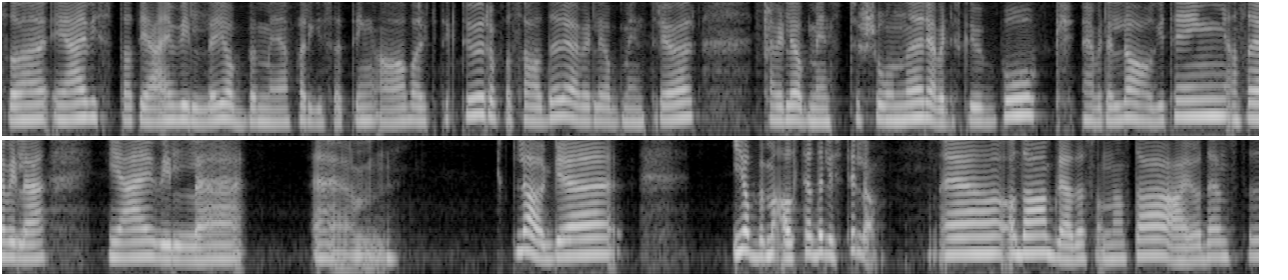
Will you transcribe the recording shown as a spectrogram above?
Så jeg visste at jeg ville jobbe med fargesetting av arkitektur og fasader. Jeg ville jobbe med interiør. Jeg ville jobbe med institusjoner. Jeg ville skrive bok. Jeg ville lage ting. Altså, jeg ville Jeg ville um, lage Jobbe med alt jeg hadde lyst til, da. Uh, og da ble det sånn at da er jo det eneste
